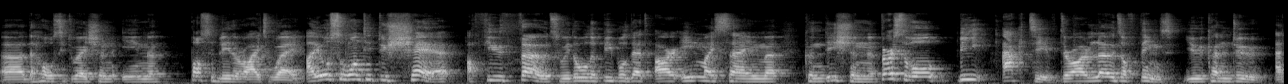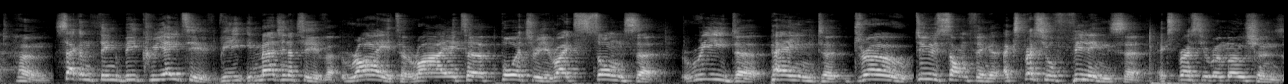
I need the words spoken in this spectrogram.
uh, the whole situation in possibly the right way. I also wanted to share a few thoughts with all the people that are in my same condition. First of all, be active. There are loads of things you can do at home. Second thing, be creative, be imaginative. Write, write uh, poetry, write songs, uh, read, uh, paint, draw, do something, express your feelings, express your emotions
